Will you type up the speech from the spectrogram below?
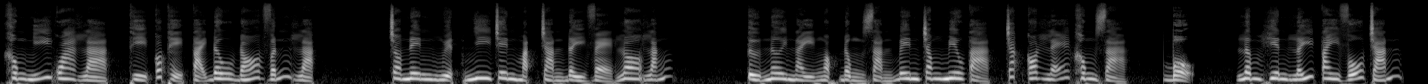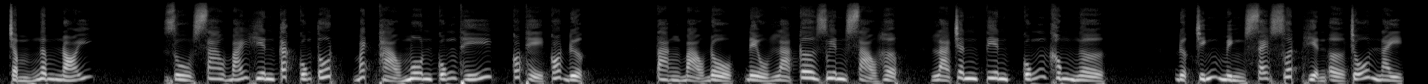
Không nghĩ qua là thì có thể tại đâu đó vẫn lạc. Cho nên Nguyệt Nhi trên mặt tràn đầy vẻ lo lắng. Từ nơi này Ngọc Đồng giản bên trong miêu tả chắc có lẽ không giả. Bộ. Lâm Hiên lấy tay vỗ chán trầm ngâm nói. Dù sao bái hiên các cũng tốt, bách thảo môn cũng thế, có thể có được. Tàng bảo đồ đều là cơ duyên xảo hợp, là chân tiên cũng không ngờ. Được chính mình sẽ xuất hiện ở chỗ này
